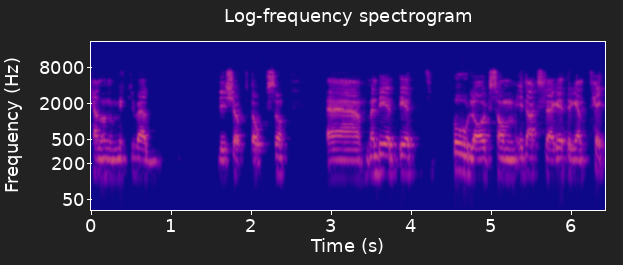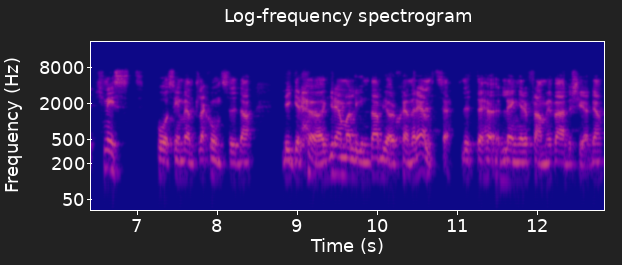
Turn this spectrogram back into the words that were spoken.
kan de mycket väl bli köpta också. Eh, men det är, det är ett bolag som i dagsläget rent tekniskt på sin ventilationssida ligger högre än vad Lindab gör generellt sett, lite längre fram i värdekedjan.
